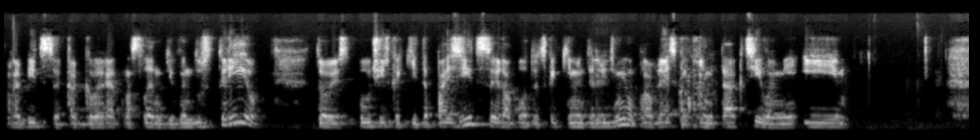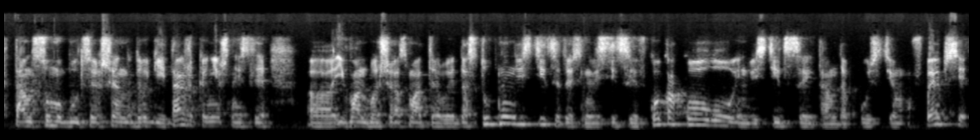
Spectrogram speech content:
пробиться, как говорят на сленге, в индустрию, то есть получить какие-то позиции, работать с какими-то людьми, управлять какими-то активами. И там суммы будут совершенно другие. Также, конечно, если э, Иван больше рассматривает доступные инвестиции, то есть инвестиции в Кока-Колу, инвестиции, там, допустим, в Пепси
